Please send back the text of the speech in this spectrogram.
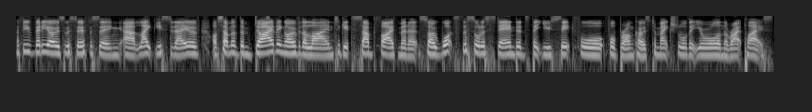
a few videos were surfacing uh, late yesterday of, of some of them diving over the line to get sub five minutes. So, what's the sort of standards that you set for, for Broncos to make sure that you're all in the right place?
